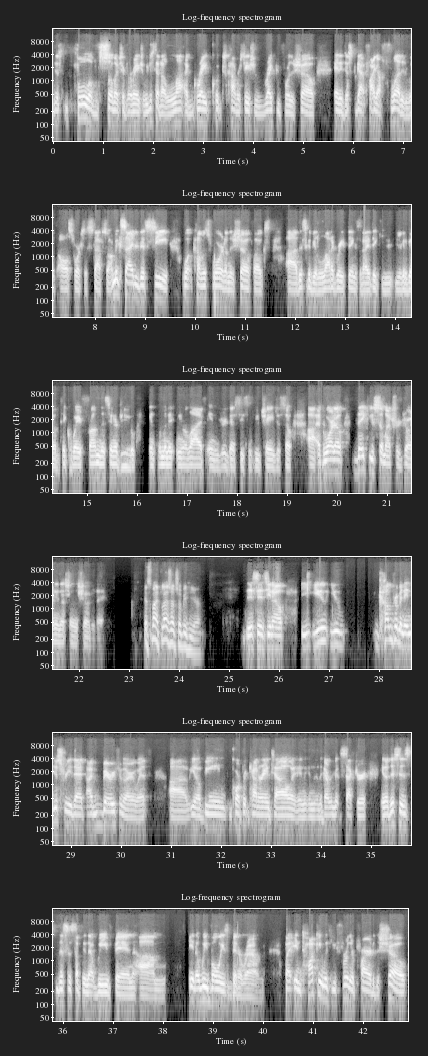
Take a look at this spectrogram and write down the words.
just full of so much information. We just had a lot, a great quick conversation right before the show, and it just got I got flooded with all sorts of stuff. So I'm excited to see what comes forward on the show, folks. Uh, this is going to be a lot of great things that I think you, are going to be able to take away from this interview, implement it in your life, and you're going to see some huge changes. So, uh, Eduardo, thank you so much for joining us on the show today. It's my pleasure to be here. This is, you know, you you come from an industry that I'm very familiar with. Uh, you know, being corporate counter intel in, in the government sector, you know, this is this is something that we've been, um, you know, we've always been around. But in talking with you further prior to the show,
